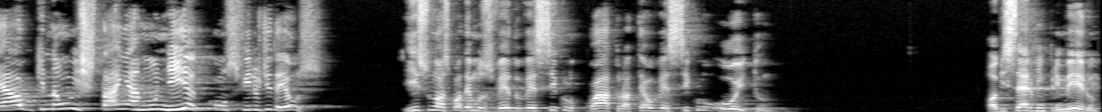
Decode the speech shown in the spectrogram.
é algo que não está em harmonia com os filhos de Deus. Isso nós podemos ver do versículo 4 até o versículo 8. Observem primeiro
